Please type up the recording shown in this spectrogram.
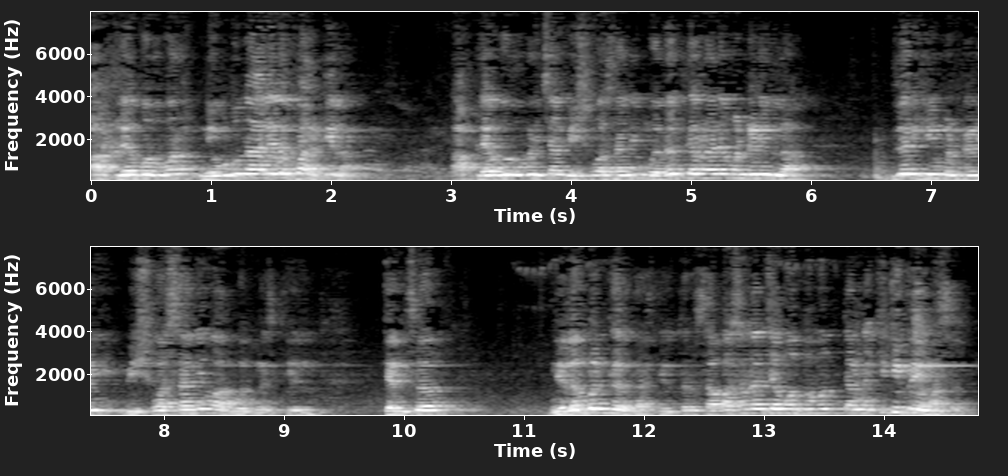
आपल्या बरोबर निवडून आलेल्या पार्टीला आपल्या बरोबरच्या विश्वासाने मदत करणाऱ्या मंडळींना जर ही मंडळी विश्वासाने वागवत नसतील त्यांचं निलंबन करत असतील तर सभासदांच्या बद्दल त्यांना किती प्रेम असेल?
